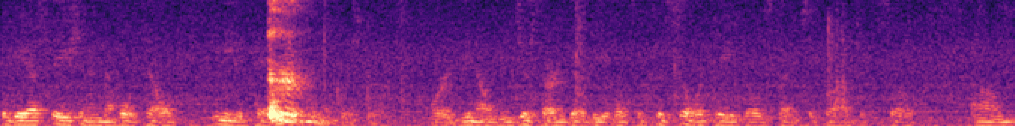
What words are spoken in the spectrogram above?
the gas station and the hotel, you need a tax the district. Or, you know, you just aren't gonna be able to facilitate those types of projects, so, um,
